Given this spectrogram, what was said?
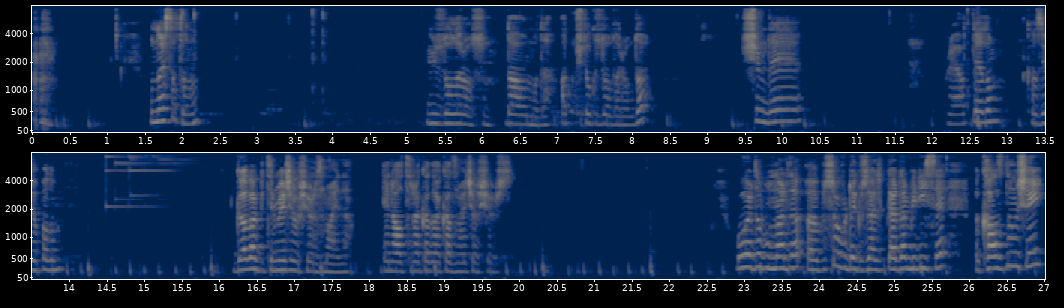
bunları satalım. 100 dolar olsun. Daha olmadı. 69 dolar oldu. Şimdi buraya atlayalım. Kazı yapalım. Galiba bitirmeye çalışıyoruz mine'ı. En altına kadar kazmaya çalışıyoruz. Bu arada bunlar da e, bu serverda güzelliklerden biri ise e, kazdığın şey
